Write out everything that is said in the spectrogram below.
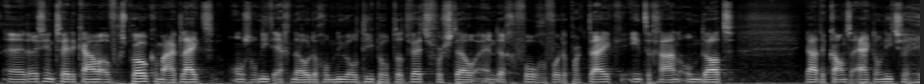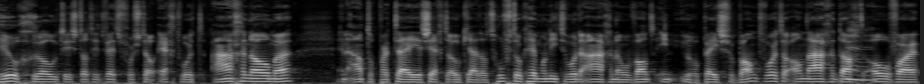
er is in de Tweede Kamer over gesproken, maar het lijkt ons nog niet echt nodig om nu al dieper op dat wetsvoorstel en de gevolgen voor de praktijk in te gaan, omdat ja, de kans eigenlijk nog niet zo heel groot is dat dit wetsvoorstel echt wordt aangenomen. Een aantal partijen zegt ook, ja, dat hoeft ook helemaal niet te worden aangenomen, want in Europees verband wordt er al nagedacht mm. over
